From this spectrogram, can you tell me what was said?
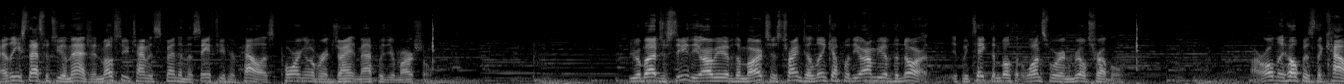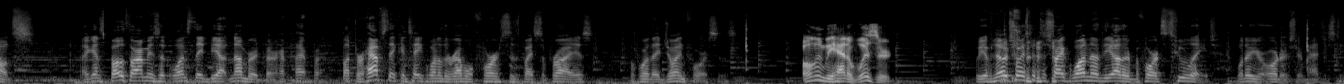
At least that's what you imagine. Most of your time is spent in the safety of your palace, poring over a giant map with your marshal. Your Majesty, the army of the March is trying to link up with the army of the North. If we take them both at once, we're in real trouble. Our only hope is the Counts. Against both armies at once, they'd be outnumbered, but, but perhaps they can take one of the rebel forces by surprise before they join forces. Only we had a wizard. We have no choice but to strike one or the other before it's too late. What are your orders, Your Majesty?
